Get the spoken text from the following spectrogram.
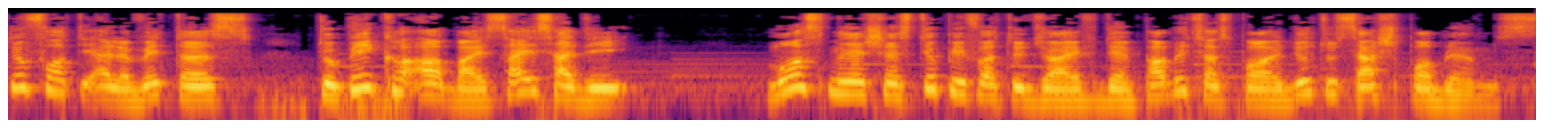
to 40 elevators, to being called out by Syed Saddiq, most Malaysians still prefer to drive than public transport due to such problems.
